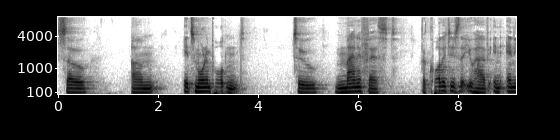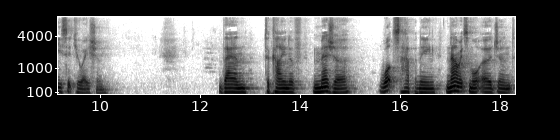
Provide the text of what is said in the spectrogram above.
so um, it's more important to manifest the qualities that you have in any situation than to kind of measure what's happening. Now it's more urgent.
